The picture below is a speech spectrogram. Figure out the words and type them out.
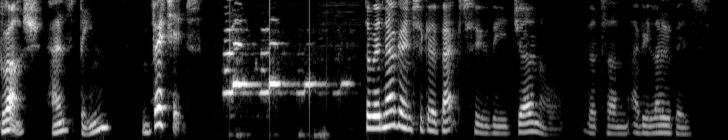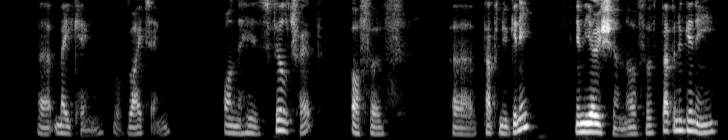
Grush has been vetted. So we're now going to go back to the journal that um, Avi Loeb is uh, making or writing on his field trip off of uh, Papua New Guinea in the ocean off of Papua New Guinea.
